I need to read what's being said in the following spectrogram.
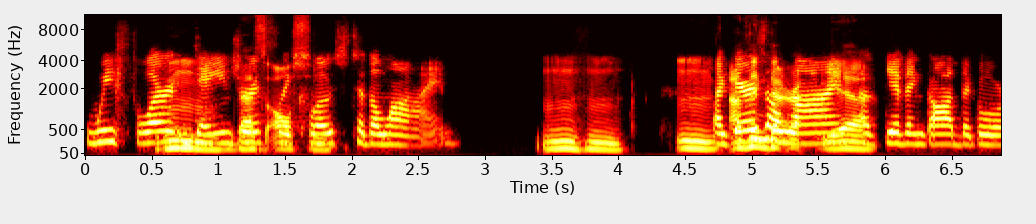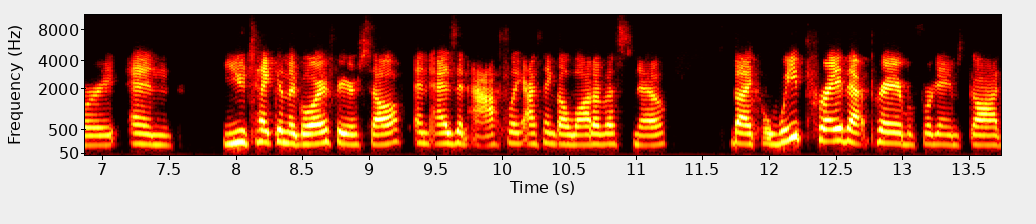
we flirt mm, dangerously awesome. close to the line. Mm-hmm. Mm, like there's a that, line yeah. of giving God the glory and you taking the glory for yourself. And as an athlete, I think a lot of us know, like we pray that prayer before games. God,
